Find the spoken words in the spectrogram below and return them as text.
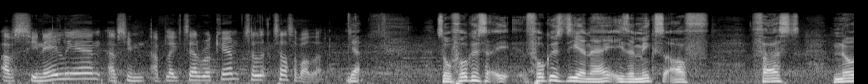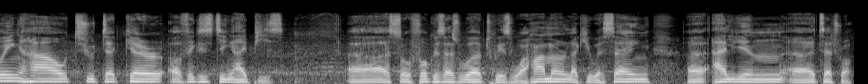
I've seen Alien, I've seen A Plague Tale Requiem. Tell, tell us about that. Yeah. So focus focus DNA is a mix of first knowing how to take care of existing IPs. Uh, so focus has worked with Warhammer, like you were saying, uh, Alien, uh, etc.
